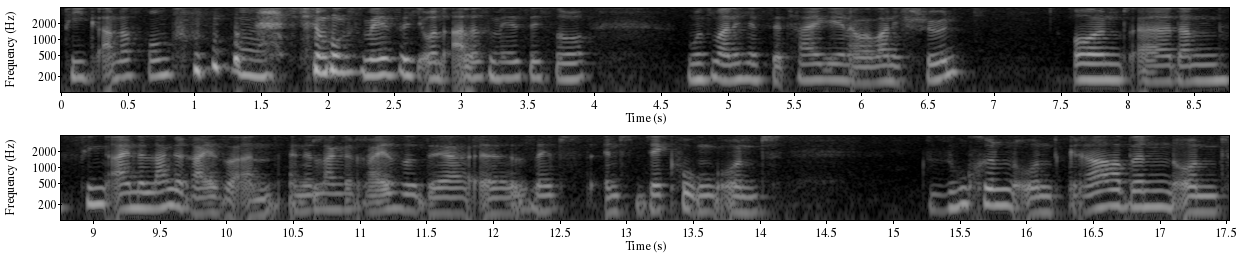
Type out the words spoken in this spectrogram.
Peak andersrum. Mhm. Stimmungsmäßig und alles mäßig so. Muss man nicht ins Detail gehen, aber war nicht schön. Und äh, dann fing eine lange Reise an. Eine lange Reise der äh, Selbstentdeckung und Suchen und Graben und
